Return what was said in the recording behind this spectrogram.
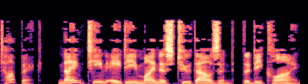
1980–2000, the decline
